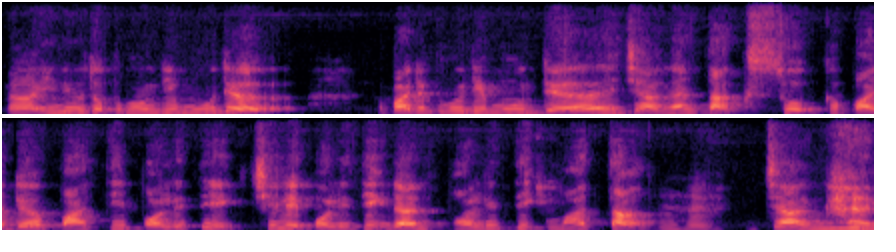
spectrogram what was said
uh, ini untuk pengundi muda kepada pengundi muda jangan taksub kepada parti politik celik politik dan politik matang mm-hmm. jangan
